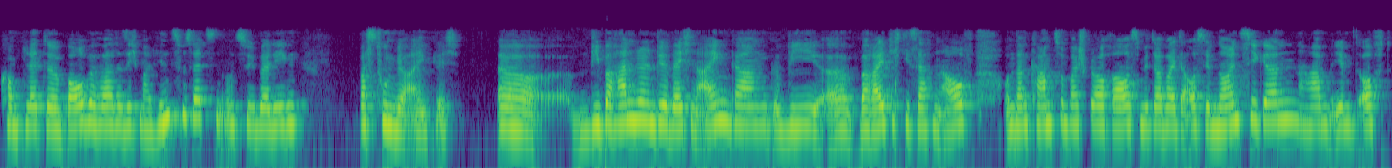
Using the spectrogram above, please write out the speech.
komplette Baubehörde, sich mal hinzusetzen und zu überlegen, was tun wir eigentlich? Äh, wie behandeln wir welchen Eingang? Wie äh, bereite ich die Sachen auf? Und dann kam zum Beispiel auch raus, Mitarbeiter aus den 90ern haben eben oft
